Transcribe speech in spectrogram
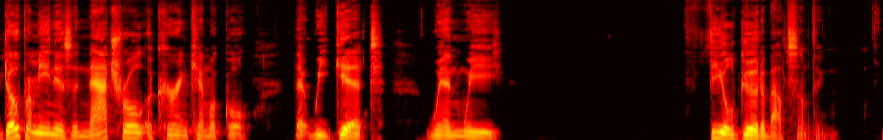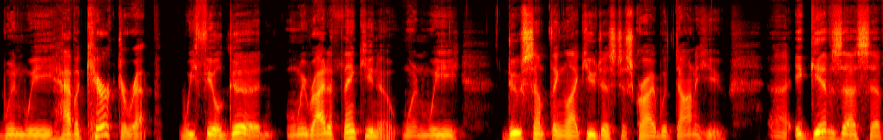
dopamine is a natural occurring chemical that we get when we feel good about something. When we have a character rep, we feel good. When we write a thank you note, when we do something like you just described with Donahue, uh, it gives us a,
